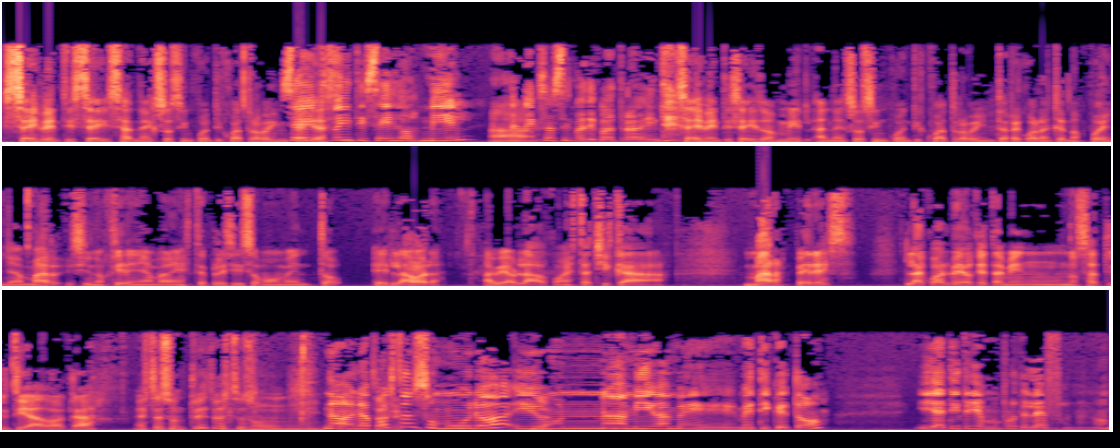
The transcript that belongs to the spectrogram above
626 anexo 5420 y así- 626 2000 Ah. anexo 5420. 626-2000, anexo 5420. Recuerden que nos pueden llamar y si nos quieren llamar en este preciso momento es la hora. Había hablado con esta chica Mar Pérez, la cual veo que también nos ha tuiteado acá. ¿Esto es un tuit o esto es un.? No, lo ha comentario? puesto en su muro y Ya. una amiga me, me etiquetó y a ti te llamó por teléfono, ¿no?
